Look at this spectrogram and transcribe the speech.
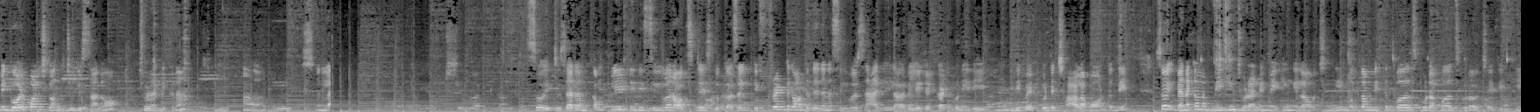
మీకు గోల్డ్ పాలిష్లో ఉంది చూపిస్తాను. చూడండి ఇక్కడ. సో ఇది చూసారా? కంప్లీట్ ఇది సిల్వర్ ఆక్సిడైజ్ లుక్ అసలు డిఫరెంట్గా ఉంటుంది. ఏదైనా సిల్వర్ శారీ ఇలా రిలేటెడ్ కట్టుకుని ఇది ఇది పెట్టుకుంటే చాలా బాగుంటుంది. సో వెనకాల మేకింగ్ చూడండి. మేకింగ్ ఇలా వచ్చింది. మొత్తం విత్ పర్ల్స్ కూడా పర్ల్స్ కూడా వచ్చాయి దీనికి.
